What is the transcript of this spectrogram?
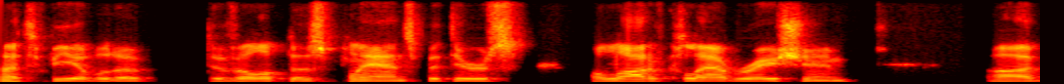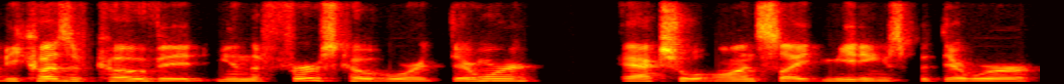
uh, to be able to develop those plans. But there's a lot of collaboration uh, because of COVID, in the first cohort, there weren't actual on-site meetings, but there were,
